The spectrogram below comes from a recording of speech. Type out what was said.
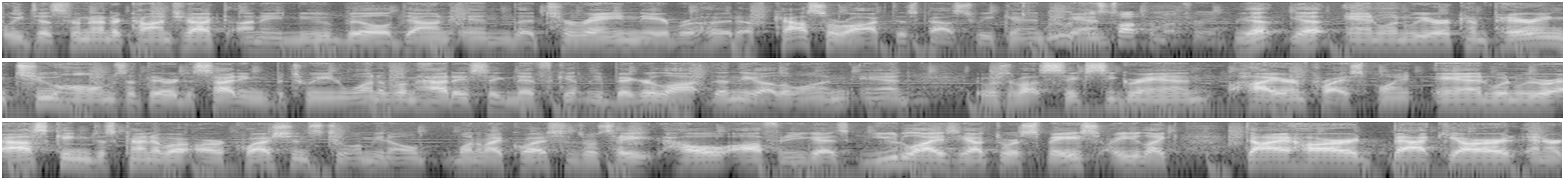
We just went under contract on a new build down in the Terrain neighborhood of Castle Rock this past weekend. We were and just talking about Terrain. Yep, yep. And when we were comparing two homes that they were deciding between, one of them had a significantly bigger lot than the other one, and it was about 60 grand higher in price point. And when we were asking just kind of our, our questions to them, you know, one of my questions was, hey, how often are you guys utilize the outdoor space? Are you like die-hard backyard entertainment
